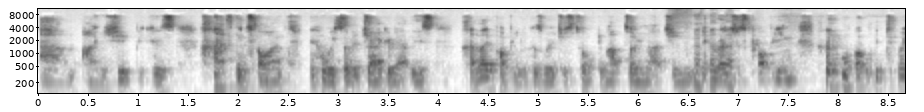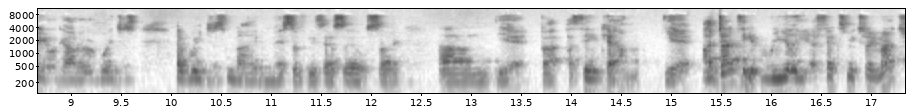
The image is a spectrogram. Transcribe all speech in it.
um, ownership because half the time we always sort of joke about this. Are they popular because we've just talked them up too much and everyone's just copying what we're doing? Or going, have we just have we just made a mess of this ourselves? So um, yeah, but I think um, yeah, I don't think it really affects me too much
